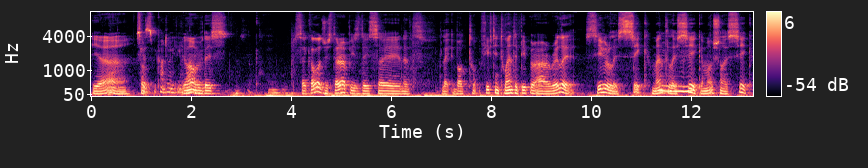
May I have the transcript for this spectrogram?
Yeah. So because we can't do anything you about know, it. if they s- psychologists, therapists, they say that like about tw- 15 20 people are really severely sick, mentally Mhm. sick, emotionally sick.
